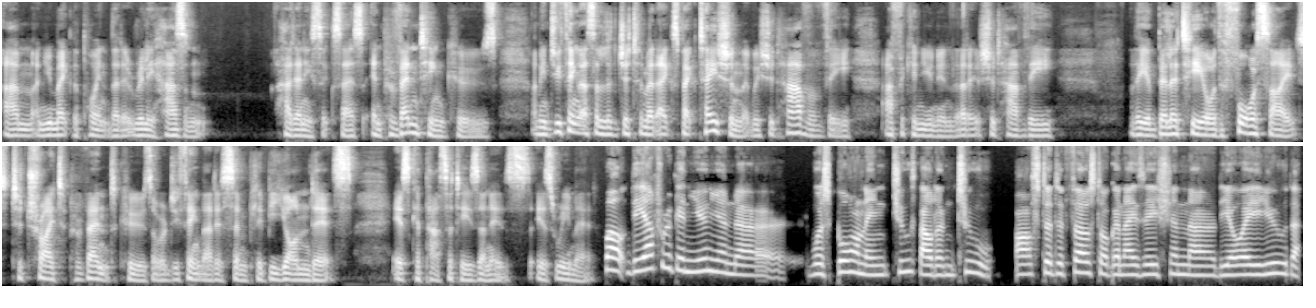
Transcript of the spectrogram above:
Um, and you make the point that it really hasn't had any success in preventing coups. I mean, do you think that's a legitimate expectation that we should have of the African Union, that it should have the the ability or the foresight to try to prevent coups, or do you think that is simply beyond its its capacities and its its remit? Well, the African Union uh, was born in 2002 after the first organization, uh, the OAU, that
